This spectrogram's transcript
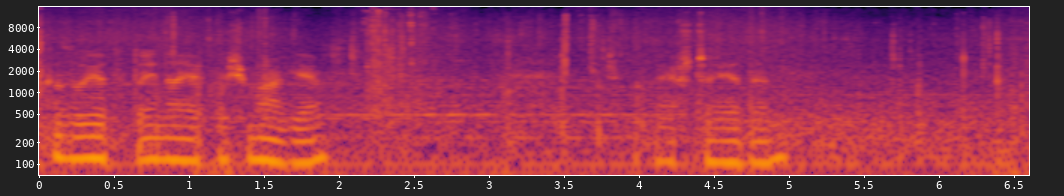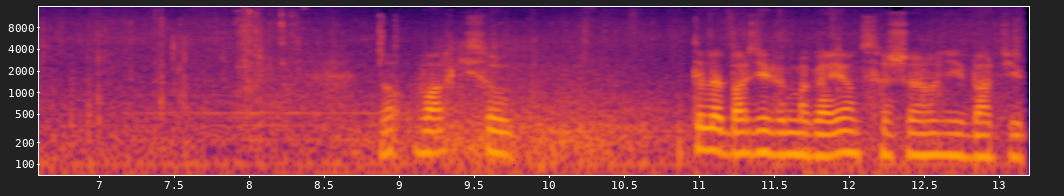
wskazuje tutaj na jakąś magię. Jeszcze jeden. No, walki są tyle bardziej wymagające, że oni bardziej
